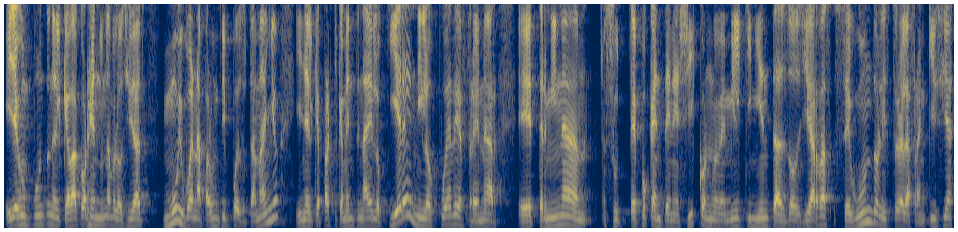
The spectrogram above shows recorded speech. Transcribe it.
y llega un punto en el que va corriendo una velocidad muy buena para un tipo de su tamaño y en el que prácticamente nadie lo quiere ni lo puede frenar. Eh, termina su época en Tennessee con 9.502 yardas, segundo en la historia de la franquicia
